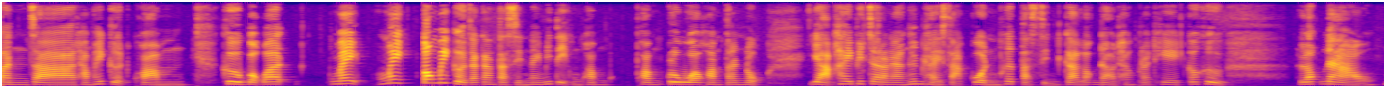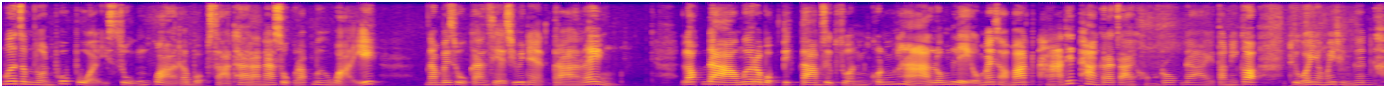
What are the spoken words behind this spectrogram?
มันจะทำให้เกิดความ คือบอกว่าไม่ไม่ต้องไม่เกิดจากการตัดสินในมิติของความ ความกลัวความตระหนก อยากให้พิจารณาเงื่อนไขสากล เพื่อตัดสินการล็อกดาวน์ทั้งประเทศก็คือ ล็อกดาวน์เมื่อจำนวนผู้ป่วยสูงกว่าระบบสาธารณาสุขรับมือไหวนำไปสู่การเสียชีวิตเนี่ยตราเร่ง ล็อกดาวน์เมื่อระบบติดตามสืบสวนค้นหาล้มเหลว ไม่สามารถหาทิศทางกระจายของโรคได้ ตอนนี้ก็ถือว่ายังไม่ถึงเงื่อนไข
